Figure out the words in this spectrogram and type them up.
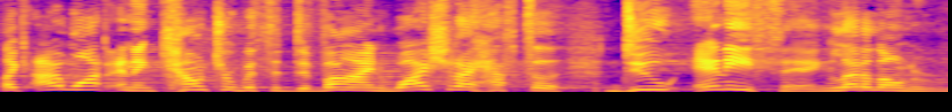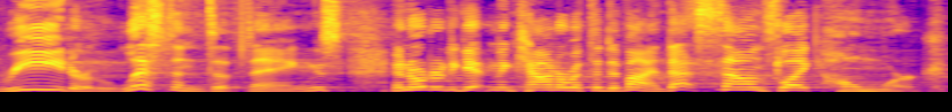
like I want an encounter with the divine. Why should I have to do anything, let alone read or listen to things in order to get an encounter with the divine? That sounds like homework.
